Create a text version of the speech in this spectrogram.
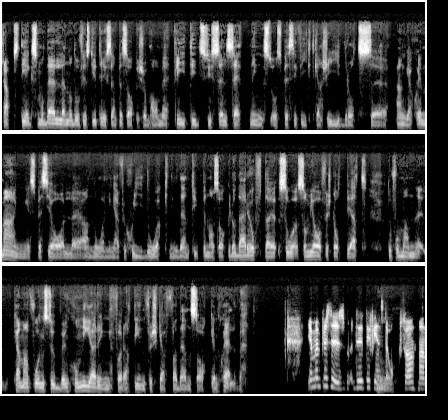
trappstegsmodellen och då finns det ju till exempel saker som har med fritidssysselsättning och specifikt kanske idrottsengagemang, specialanordningar för skidåkning, den typen av saker. Och där är ofta så som jag har förstått det att då får man, kan man få en subventionering för att införskaffa den saken själv. Ja men precis, det, det finns det Mm. också. att Man,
